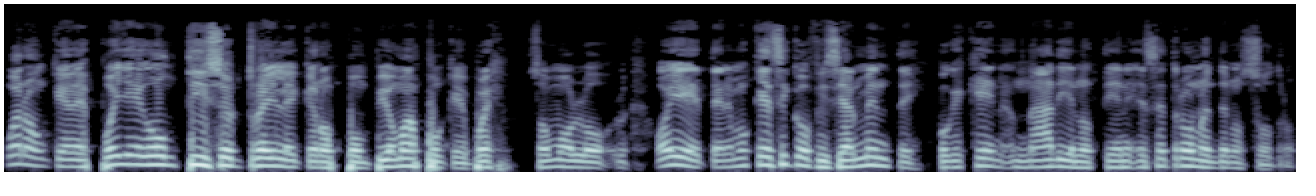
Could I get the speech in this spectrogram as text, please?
Bueno, aunque después llegó un teaser trailer que nos pompió más porque pues somos los... Oye, tenemos que decir que oficialmente, porque es que nadie nos tiene, ese trono es de nosotros.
